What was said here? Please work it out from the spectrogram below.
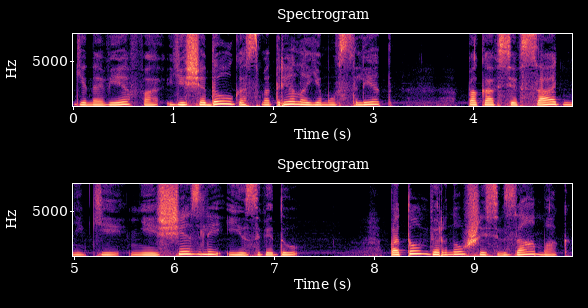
Геновефа еще долго смотрела ему вслед, пока все всадники не исчезли из виду. Потом, вернувшись в замок,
